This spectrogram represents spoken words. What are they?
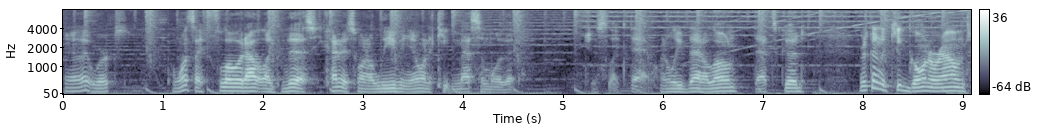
Yeah, that works. But once I flow it out like this, you kind of just want to leave it. You don't want to keep messing with it. Just like that. We're going to leave that alone. That's good. We're just going to keep going around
